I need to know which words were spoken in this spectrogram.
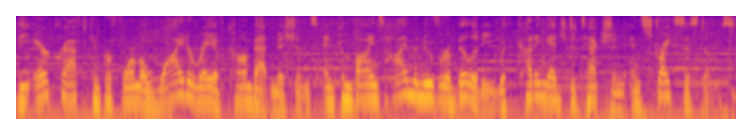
The aircraft can perform a wide array of combat missions and combines high maneuverability with cutting-edge detection and strike systems.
